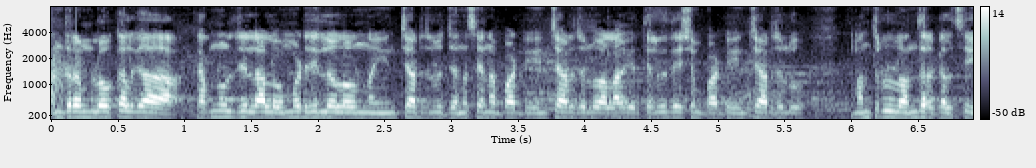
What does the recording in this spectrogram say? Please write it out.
అందరం లోకల్గా కర్నూలు జిల్లాలో ఉమ్మడి జిల్లాలో ఉన్న ఇన్ఛార్జీలు జనసేన పార్టీ ఇన్ఛార్జీలు అలాగే తెలుగుదేశం పార్టీ ఇన్ఛార్జీలు మంత్రులు అందరూ కలిసి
